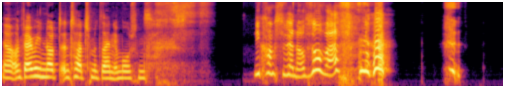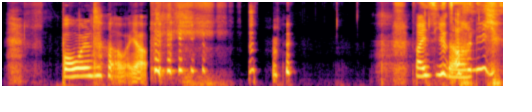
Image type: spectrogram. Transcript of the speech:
ja, und very not in touch mit seinen Emotions. Wie kommst du denn auf sowas? Bold, aber ja. Weiß ich jetzt ja. auch nicht.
